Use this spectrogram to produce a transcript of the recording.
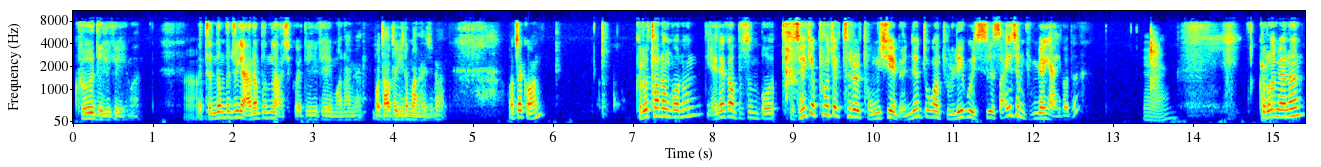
그 Neil Gaiman. 어, 듣는 분 중에 아는 분은 아실 거예요. Neil Gaiman 하면. 뭐 나도 이름만 알지만. 어쨌건 그렇다는 거는 얘네가 무슨 뭐 두세 개 프로젝트를 동시에 몇 년 동안 돌리고 있을 사이즈는 분명히 아니거든? 예. 그러면은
